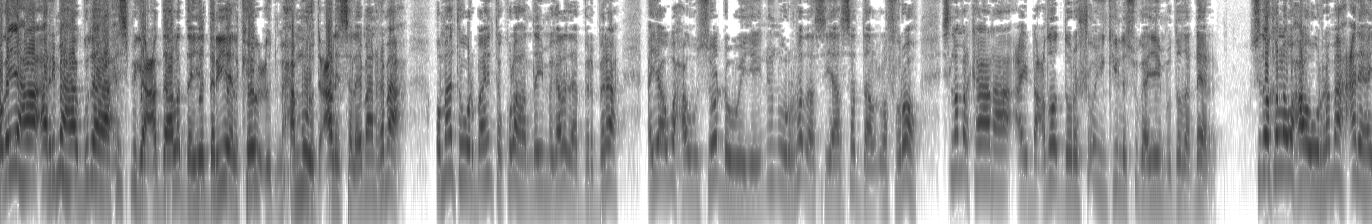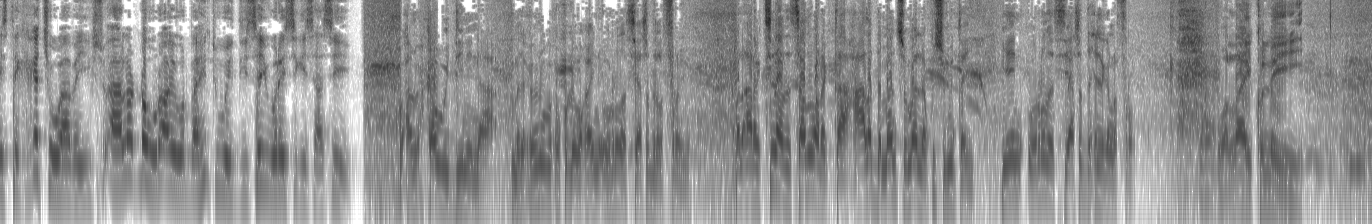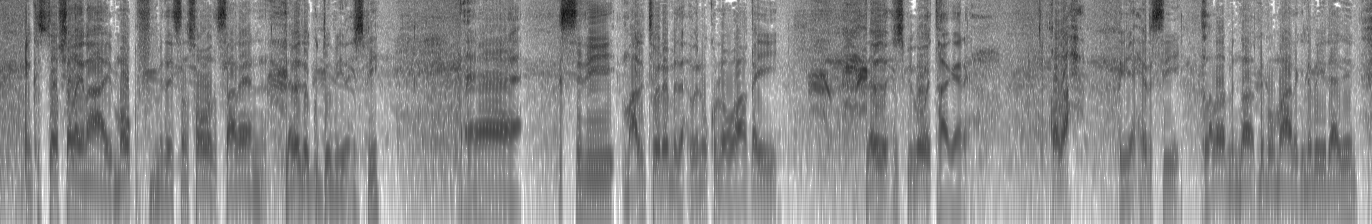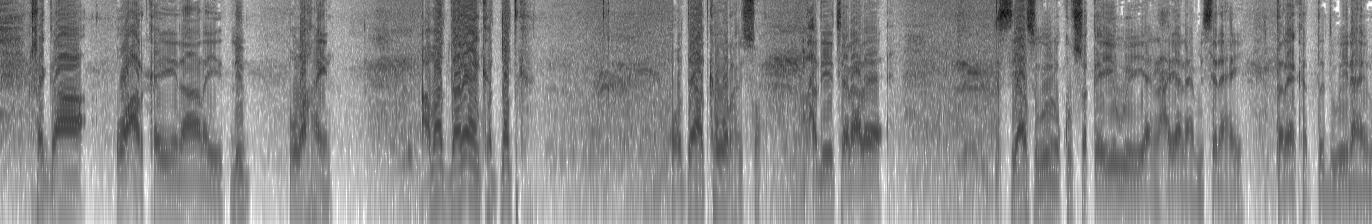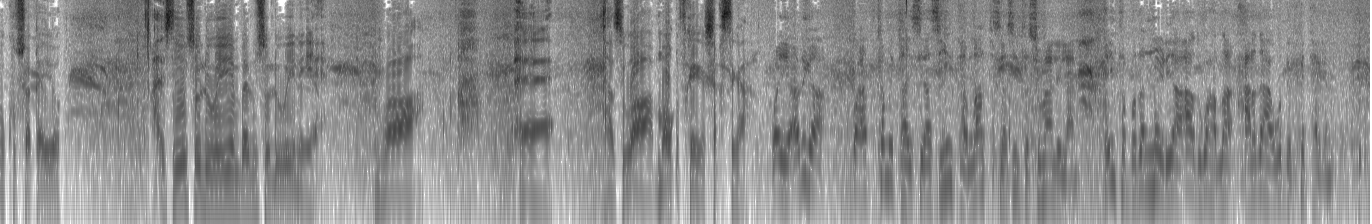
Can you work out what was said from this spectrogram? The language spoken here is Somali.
xogayaha arrimaha gudaha xisbiga cadaaladda iyo daryeelka ucud maxamuud cali saleymaan ramaax oo maanta warbaahinta kula hadlay magaalada berbera ayaa waxa uu soo dhoweeyey in ururada siyaasadda la furo islamarkaana ay dhacdo doorashooyinkii la sugayey muddada dheer. Sidoo kalena waxa uu ramaax cali hayste kaga jawaabay su'aalo dhowra ay warbaahintu weydiisay waraysigiisaasi waxaan wax kaa weydiinaynaa madaxweynuhu wuxuu ku dhawaaqay in ururada siyaasadda la furayo. Bal aragtidaada saad u aragtaa xaaladda maanta somalilan ku sugan tahay iyo in ururada siyaasadda xilligan la furo? Wallaahi kolley inkastoo shalayna ay mowqif midaysan soo wada saareen labada guddoomiye xisbi sidii maalintii hore madaxweynuhu ku dhawaaqay labada xusbiba way taageereen. Qodax iyo xirsi labada midna dhib uma aragna bay yidhaahdeen raggaa u arkay inaanay dhib u lahayn ama dareenka dadka oo dee aad ka warhayso had iyo jeeraale siyaasigu inuu ku shaqeeyo weeyaan ayaan aaminsanahay dareenka dadweynaha inuu ku shaqeeyo siday u soo dhoweeyeen baan u soo dhoweynayaa. Waa taasi waa mowqifkayga shakhsiga waayo adiga waxaad ka mid tahay siyaasiyiinta maanta siyaasiyiinta somalilan ee inta badan meydhiyaa aad uga hadla xaaladaha waddanka ka taagan.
